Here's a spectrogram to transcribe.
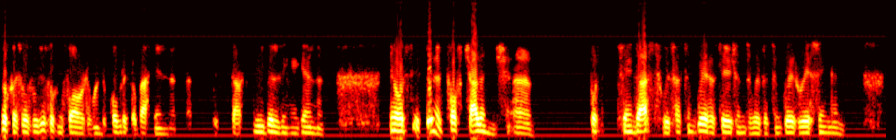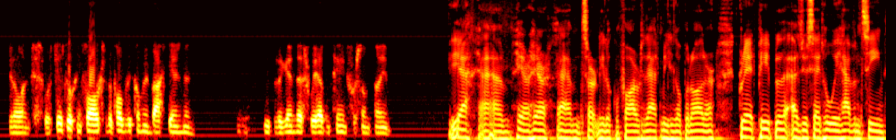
look, I suppose we're just looking forward to when the public are back in and, and we start rebuilding again. And, you know, it's, it's been a tough challenge. Um, but saying that, we've had some great occasions and we've had some great racing and you know, and we're just looking forward to the public coming back in and people again that we haven't seen for some time. Yeah, um, here, here. Um, certainly looking forward to that, meeting up with all our great people, as you said, who we haven't seen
